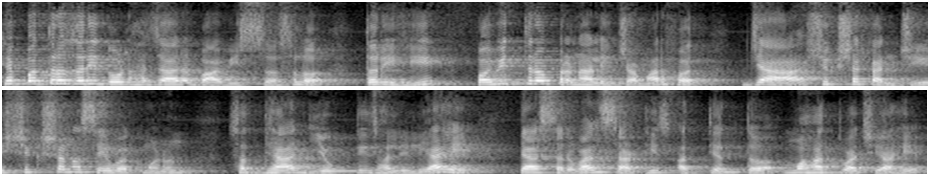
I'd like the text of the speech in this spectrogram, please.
हे पत्र जरी दोन हजार बावीस असलं तरीही पवित्र प्रणालीच्या मार्फत ज्या शिक्षकांची शिक्षण सेवक म्हणून सध्या नियुक्ती झालेली आहे त्या सर्वांसाठीच अत्यंत महत्त्वाची आहे.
